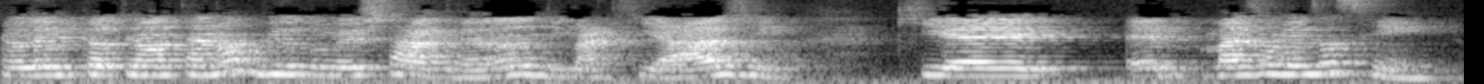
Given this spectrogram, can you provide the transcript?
Eu lembro que eu tenho até na bio do meu Instagram de maquiagem, que é, é mais ou menos assim.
